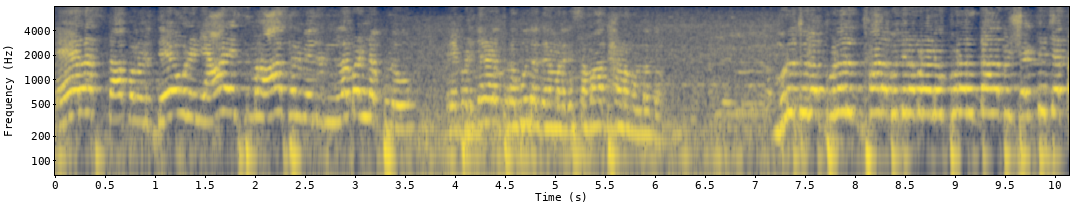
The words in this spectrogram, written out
నేరస్థాపనలు దేవుని న్యాయ సింహాసనం ఎదురు నిలబడినప్పుడు రేపటి దినాన ప్రభు దగ్గర మనకు సమాధానం ఉండదు. మృతుల పునరుద్ధానపు దినములను పునరుద్ధానపు శక్తి చేత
